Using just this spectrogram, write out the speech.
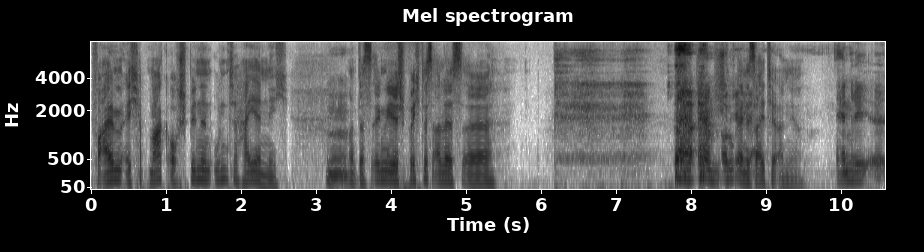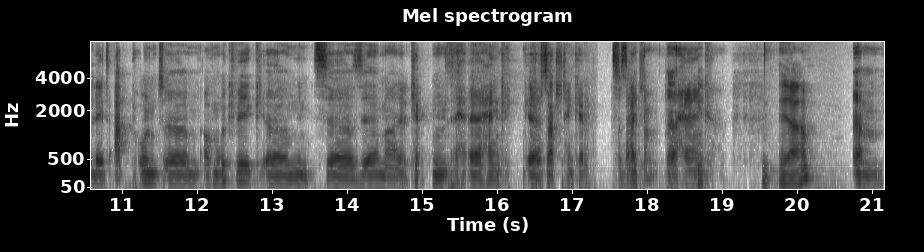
vor allem, ich hab, mag auch Spinnen und Haie nicht. Hm. Und das irgendwie spricht das alles, äh, schlug Okay, eine ja. Seite an, ja. Henry äh, lädt ab und ähm, auf dem Rückweg äh, nimmt äh, sie mal Captain äh, Hank, äh, Sergeant Hank Captain zur Seite. Äh, Hank. Ja. Ähm,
